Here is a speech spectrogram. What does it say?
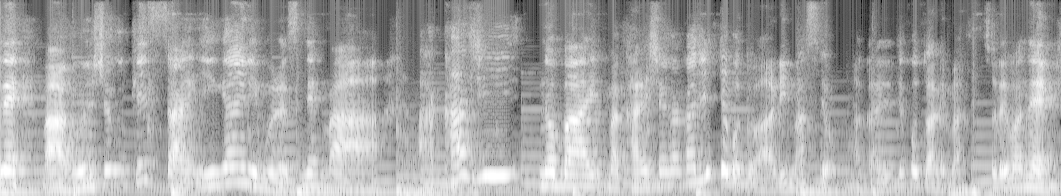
ね、まあ、粉飾決算以外にもですね、まあ、赤字の場合、まあ、会社が赤字ってことはありますよ。赤字ってことはあります。それはね、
